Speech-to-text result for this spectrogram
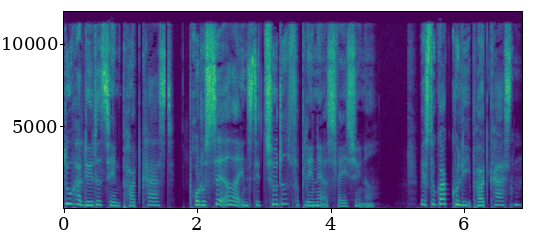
Du har lyttet til en podcast produceret af Instituttet for Blinde og Svagsynede. Hvis du godt kunne lide podcasten,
